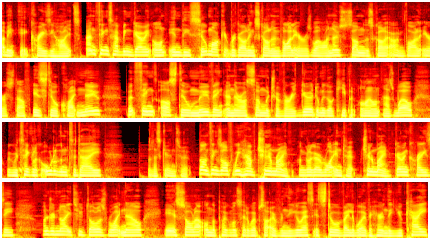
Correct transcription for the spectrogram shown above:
I mean, it, crazy heights. And things have been going on in the seal market regarding Scarlet and Violet era as well. I know some of the Scarlet and Violet era stuff is still quite new, but things are still moving and there are some which are very good and we've got to keep an eye on as well. We're going to take a look at all of them today. So let's get into it. Starting things off, we have Chilling Reign. I'm going to go right into it. Chilling Reign, going crazy. $192 right now. It is sold out on the Pokemon Center website over in the US. It's still available over here in the UK.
